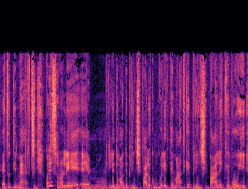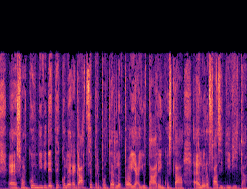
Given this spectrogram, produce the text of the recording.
è tutti immersi oggi. Quali sono le, ehm, le domande principali o comunque le tematiche principali che voi eh, insomma, condividete con le ragazze per poterle poi aiutare in questa eh, loro fase di vita?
